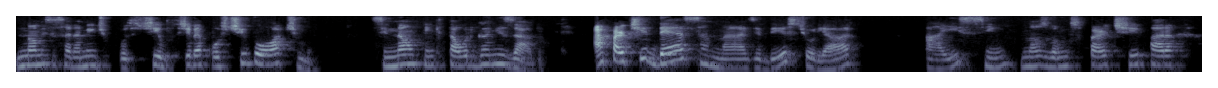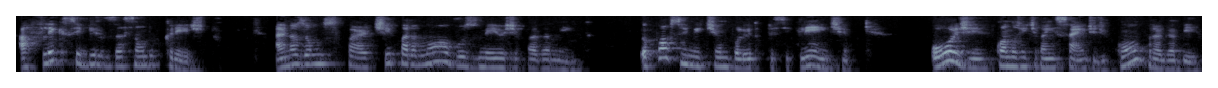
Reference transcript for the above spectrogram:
não necessariamente positivo. Se estiver positivo, ótimo. Se não, tem que estar tá organizado. A partir dessa análise, desse olhar, aí sim nós vamos partir para a flexibilização do crédito. Aí nós vamos partir para novos meios de pagamento. Eu posso emitir um boleto para esse cliente? Hoje, quando a gente vai em site de compra, Gabi,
